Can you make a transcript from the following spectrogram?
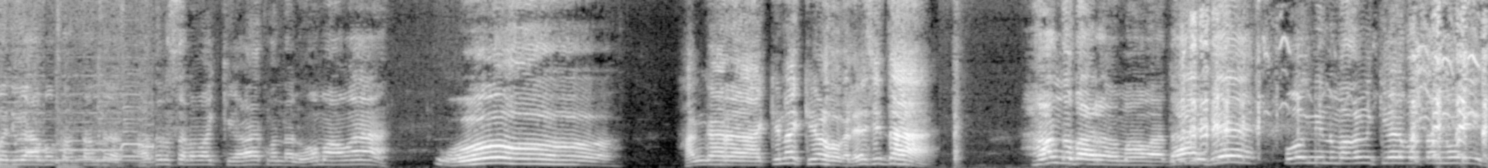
ಮದ್ವೆ ಆಗ್ಬೇಕಂತಂದ್ರ ಅದ್ರ ಸಲುವಾಗಿ ಕೇಳಾಕ್ ಬಂದನು ಮಾವ. ಓ ಹಂಗಾರ ಅಕ್ಕಿನ ಕೇಳಿ ಹೋಗಲೇ ಸಿದ್ಧ? ಹಂಗ ಬಾರ ಮಾವ ದಾರಿಗೆ ಹೋಗಿ ನಿನ್ನ ಮಗಳನ್ನ ಕೇಳಿ ಬರ್ತಾನ ನೋಡಿ ಈಗ.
